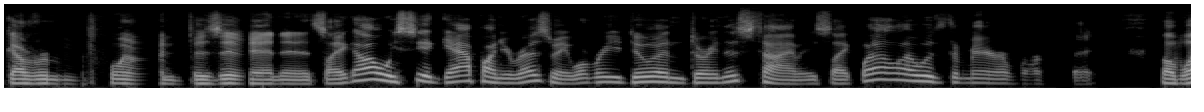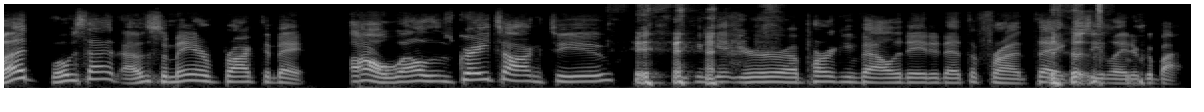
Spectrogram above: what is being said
government position and it's like oh we see a gap on your resume what were you doing during this time and he's like well i was the mayor of bay but what? What was that? I was the mayor of brockton bay oh well it was great talking to you. You can get your uh, parking validated at the front. Thanks. See you later. Goodbye.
